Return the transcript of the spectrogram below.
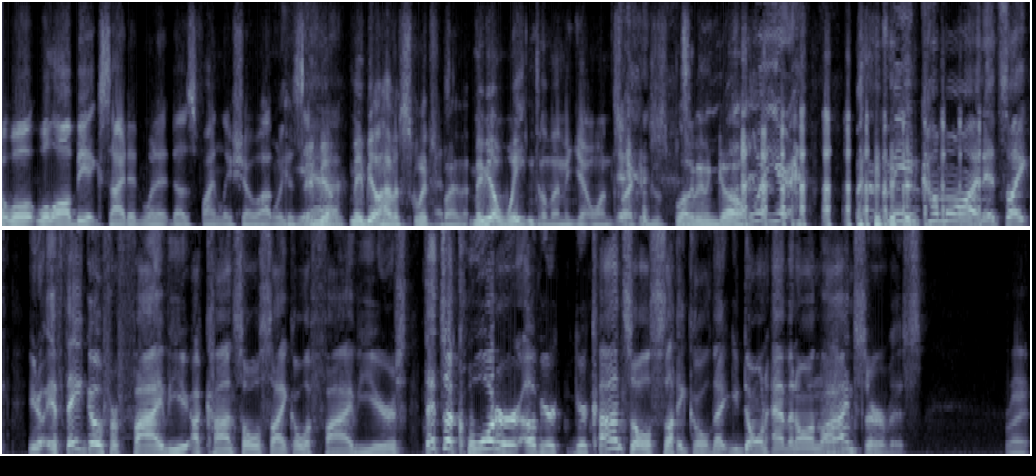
but we'll we'll all be excited when it does finally show up Well, because yeah. maybe, I'll, maybe I'll have a Switch by then. Maybe I'll wait until then to get one so I can just plug it in and go. well, you're, I mean, come on. It's like, you know, if they go for five year a console cycle of five years, that's a quarter of your your console cycle that you don't have an online service. Right.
